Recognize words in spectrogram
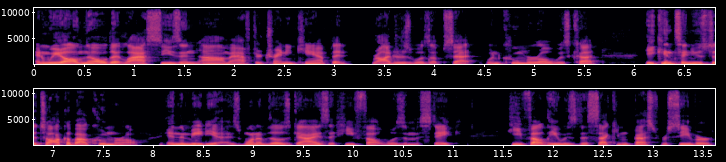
And we all know that last season, um, after training camp, that Rodgers was upset when Kumerow was cut. He continues to talk about Kumerow in the media as one of those guys that he felt was a mistake. he felt he was the second best receiver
